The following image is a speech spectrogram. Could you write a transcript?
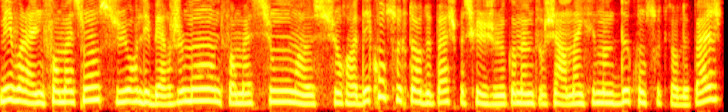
Mais voilà, une formation sur l'hébergement, une formation sur des constructeurs de pages parce que je veux quand même toucher un maximum de constructeurs de pages.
